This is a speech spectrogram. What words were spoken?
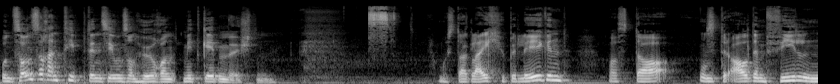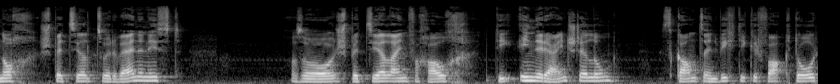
Und sonst noch ein Tipp, den Sie unseren Hörern mitgeben möchten? Ich muss da gleich überlegen, was da unter all dem vielen noch speziell zu erwähnen ist. Also speziell einfach auch die innere Einstellung. Das ist ganz ein wichtiger Faktor.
